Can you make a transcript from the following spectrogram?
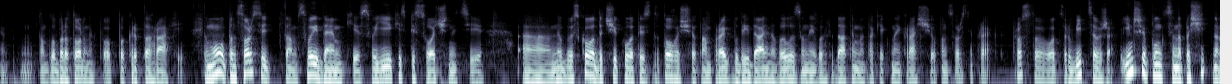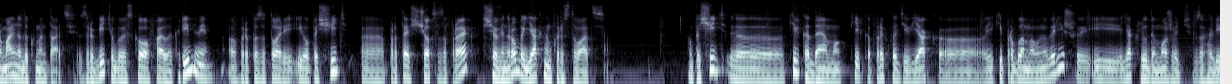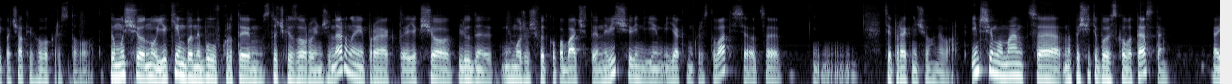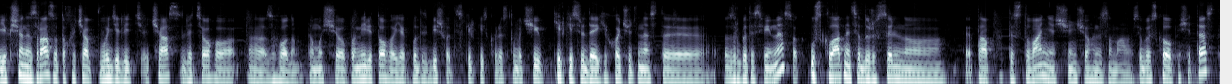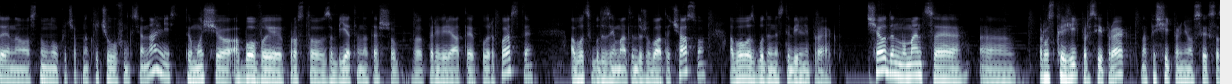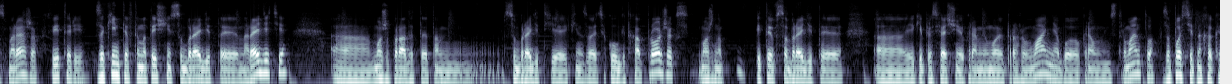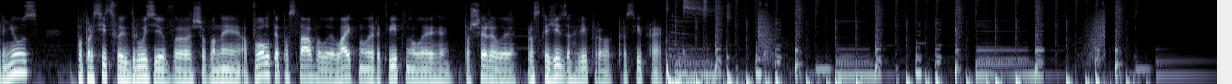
е, там лабораторних по, по криптографії. Тому опенсорсіть там свої демки, свої якісь пісочниці. Е, Не обов'язково дочікуватись до того, що там проект буде ідеально вилизаний і виглядатиме так, як найкращий опенсорсний проект. Просто от зробіть це вже. Інший пункт це напишіть нормальну документацію. Зробіть обов'язково файлик README в репозиторії і опишіть е, про те, що це за проект, що він робить, як ним користуватися. Опишіть е, кілька демок, кілька прикладів, як, е, які проблеми воно вирішує, і як люди можуть взагалі почати його використовувати. Тому що ну, яким би не був крутим з точки зору інженерної проекту, якщо люди не можуть швидко побачити, навіщо він їм і як ним користуватися, це, цей проект нічого не вартий. Інший момент це напишіть обов'язково тести. Е, Якщо не зразу, то хоча б виділіть час для цього е, згодом, тому що по мірі того, як буде збільшуватись кількість користувачів, кількість людей, які хочуть внести, зробити свій внесок, ускладниться дуже сильно етап тестування, що нічого не зламалось. Обов'язково пишіть тести на основну, хоча б на ключову функціональність, тому що або ви просто заб'єте на те, щоб перевіряти pull-реквести, або це буде займати дуже багато часу, або у вас буде нестабільний проект. Ще один момент це е, розкажіть про свій проект, напишіть про нього в своїх соцмережах, в Твіттері, закиньте автоматичні субреддіти на Reddit. Е, можу порадити там субреддіт є, який називається Cool GitHub Projects. Можна піти в субреддіти, е, які присвячені окремій мові програмування або окремому інструменту. Запостіть на Hacker News, попросіть своїх друзів, е, щоб вони апволти поставили, лайкнули, ретвітнули, поширили. Розкажіть взагалі про, про свій проект.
